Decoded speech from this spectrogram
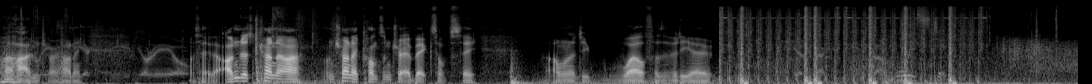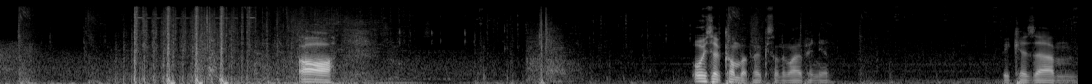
I'm try harding. EXD in your AO. I say that. I'm just kind of. I'm trying to concentrate a bit, 'cause obviously, I want to do well for the video. Oh. Always have combat focus on, in my opinion. Because um,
